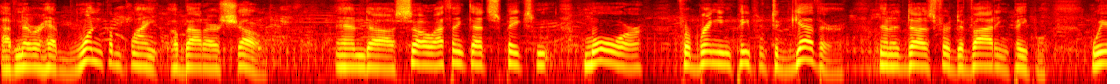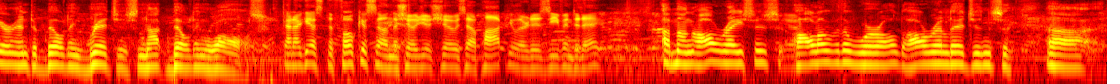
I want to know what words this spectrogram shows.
I've never had one complaint about our show, and uh, so I think that speaks more for bringing people together than it does for dividing people. We are into building bridges, not building walls. And I guess the focus on the show just shows how popular it is even today. Among all races, all over the world, all religions. Uh,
